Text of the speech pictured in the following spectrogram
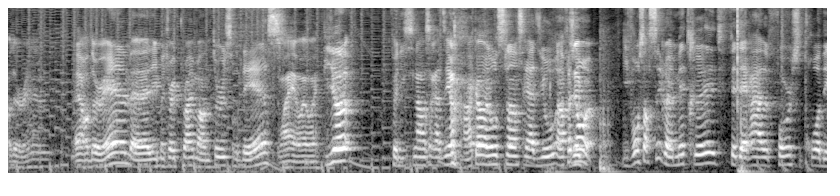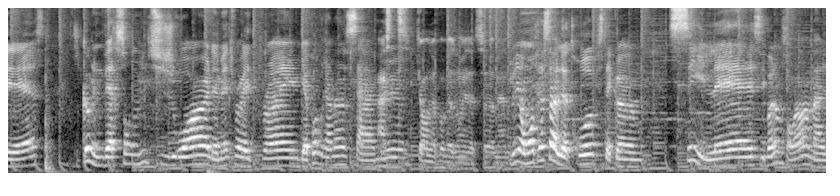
Other End. euh, Other M, euh, les Metroid Prime Hunter sur DS. Ouais, ouais, ouais. Puis là, Phoenix. Silence radio. Encore un autre silence radio. En fait, non, ils vont sortir un Metroid Federal Force sur 3DS qui est comme une version multijoueur de Metroid Prime. Il n'y a pas vraiment Samus. Asti qu'on n'a pas besoin de ça, man. Puis on montrait ça à l'E3, puis c'était comme. C'est laid, ces bonhommes sont vraiment mal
